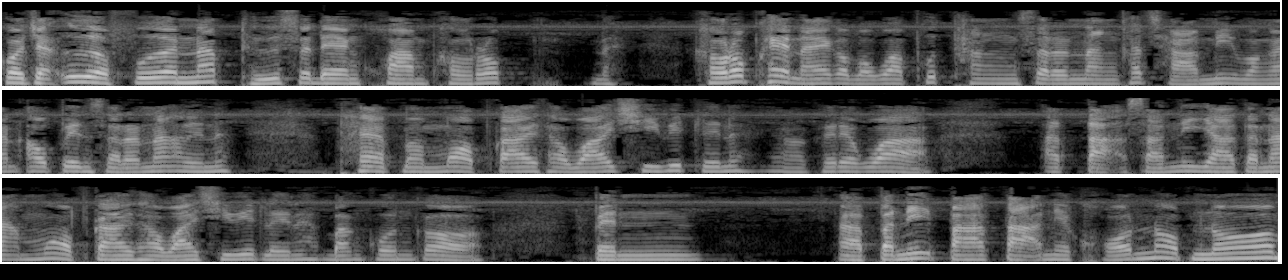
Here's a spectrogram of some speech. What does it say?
ก็จะเอื้อเฟื้อนับถือแสดงความเคารพ เคารพแค่ไหนก็บอกว่าพุทธังสารนังคัจฉามิว่างั้นเอาเป็นสารณะเลยนะแทบมามอบกายถวายชีวิตเลยนะเขาเรียกว่าอัตตะสันนิยาตนะมอบกายถวายชีวิตเลยนะ บางคนก็เป็นปณิปาตะเนี่ยขอนอบน้อม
